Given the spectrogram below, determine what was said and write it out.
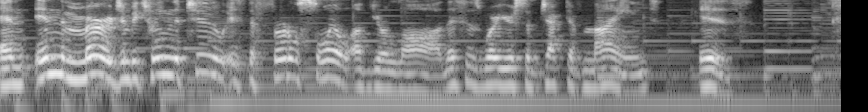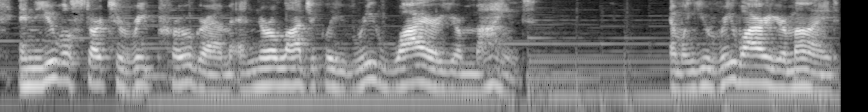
And in the merge, in between the two, is the fertile soil of your law. This is where your subjective mind is. And you will start to reprogram and neurologically rewire your mind and when you rewire your mind,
